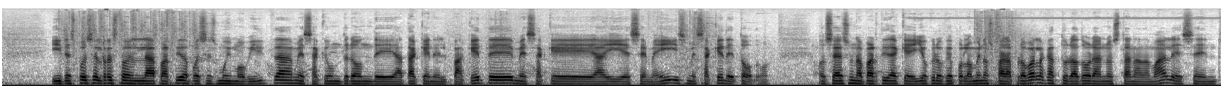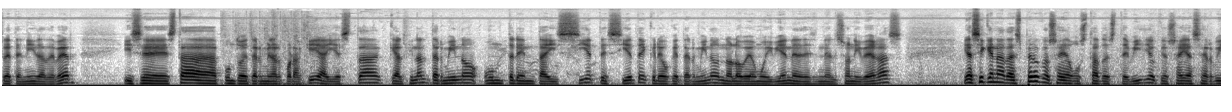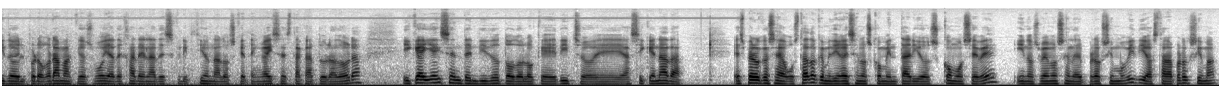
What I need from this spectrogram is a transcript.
Y después el resto de la partida pues es muy movidita, me saqué un dron de ataque en el paquete, me saqué ahí SMIs, me saqué de todo. O sea, es una partida que yo creo que por lo menos para probar la capturadora no está nada mal, es entretenida de ver. Y se está a punto de terminar por aquí, ahí está, que al final termino un 37-7 creo que termino, no lo veo muy bien en el Sony Vegas. Y así que nada, espero que os haya gustado este vídeo, que os haya servido el programa que os voy a dejar en la descripción a los que tengáis esta capturadora y que hayáis entendido todo lo que he dicho. Eh, así que nada, espero que os haya gustado, que me digáis en los comentarios cómo se ve y nos vemos en el próximo vídeo. Hasta la próxima.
